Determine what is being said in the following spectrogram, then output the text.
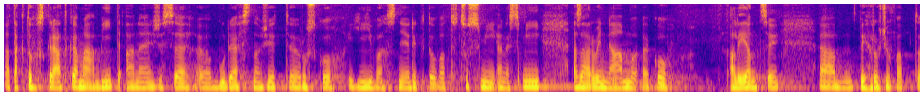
a tak to zkrátka má být a ne, že se eh, bude snažit Rusko jí vlastně diktovat, co smí a nesmí a zároveň nám jako alianci eh, vyhrožovat, eh,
